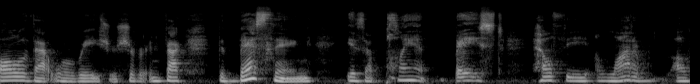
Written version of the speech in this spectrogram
all of that will raise your sugar. In fact, the best thing is a plant based healthy a lot of a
